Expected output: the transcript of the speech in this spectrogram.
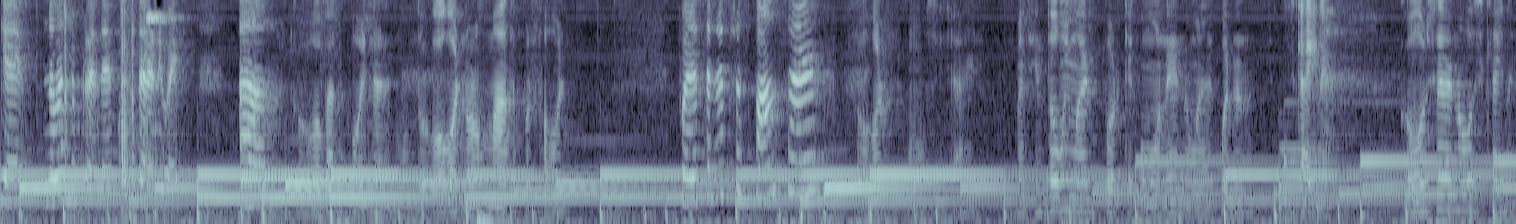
Que no me sorprende, pero anyways. um, Google va a el mundo. Google, no nos mate, por favor. puede ser nuestro sponsor. Google, ¿cómo se ay, Me siento muy mal porque como nerd no me acuerdo Skynet. Google será el nuevo Skynet.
